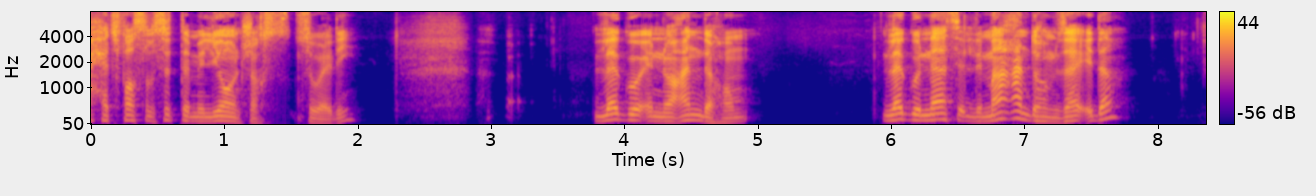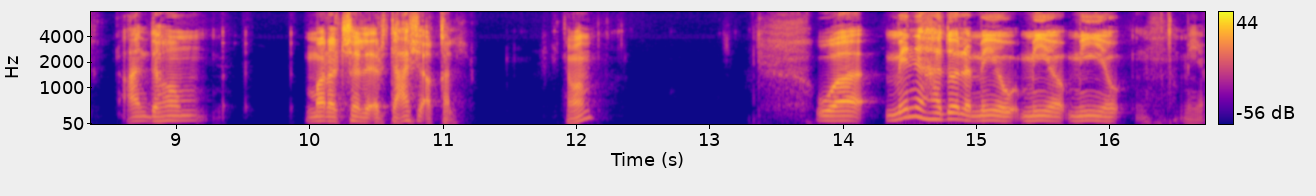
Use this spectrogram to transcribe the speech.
1.6 مليون شخص سويدي. لقوا إنه عندهم لقوا الناس اللي ما عندهم زائدة عندهم مرض شلل ارتعاشي أقل. تمام؟ ومن هذول 100 100 100 100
